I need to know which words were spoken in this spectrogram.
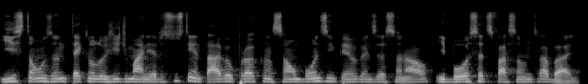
e estão usando tecnologia de maneira sustentável para alcançar um bom desempenho organizacional e boa satisfação no trabalho.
